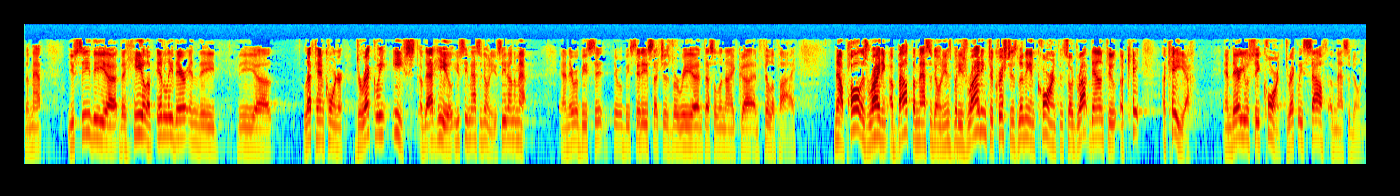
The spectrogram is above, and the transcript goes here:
the map. You see the, uh, the heel of Italy there in the, the uh, left hand corner. Directly east of that heel, you see Macedonia. You see it on the map and there would be, there would be cities such as Berea and Thessalonica and Philippi. Now, Paul is writing about the Macedonians, but he's writing to Christians living in Corinth, and so drop down to Achaia, and there you'll see Corinth, directly south of Macedonia.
